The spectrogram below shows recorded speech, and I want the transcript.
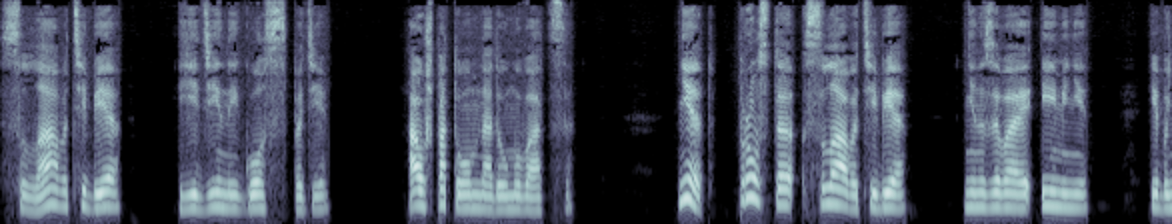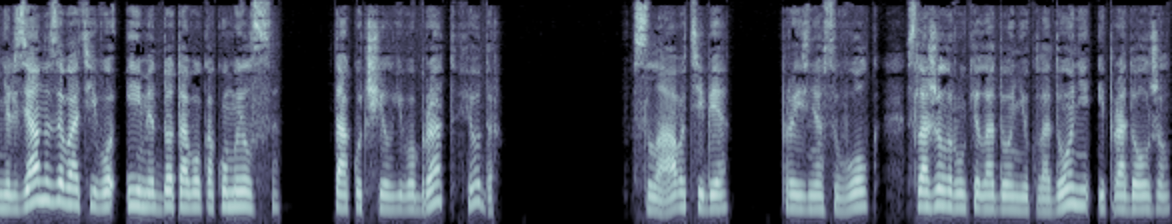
«Слава тебе, единый Господи!» А уж потом надо умываться. Нет, просто слава тебе, не называя имени, ибо нельзя называть его имя до того, как умылся. Так учил его брат Федор. «Слава тебе!» — произнес волк, сложил руки ладонью к ладони и продолжил.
